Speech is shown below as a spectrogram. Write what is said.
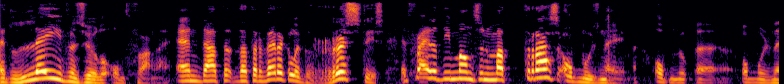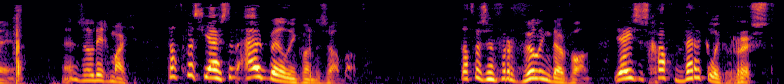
het leven zullen ontvangen. En dat, dat er werkelijk rust is. Het feit dat die man zijn matras op moest nemen. Op, uh, op moest nemen. Zijn lichtmatje. Dat was juist een uitbeelding van de Sabbat. Dat was een vervulling daarvan. Jezus gaf werkelijk rust.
